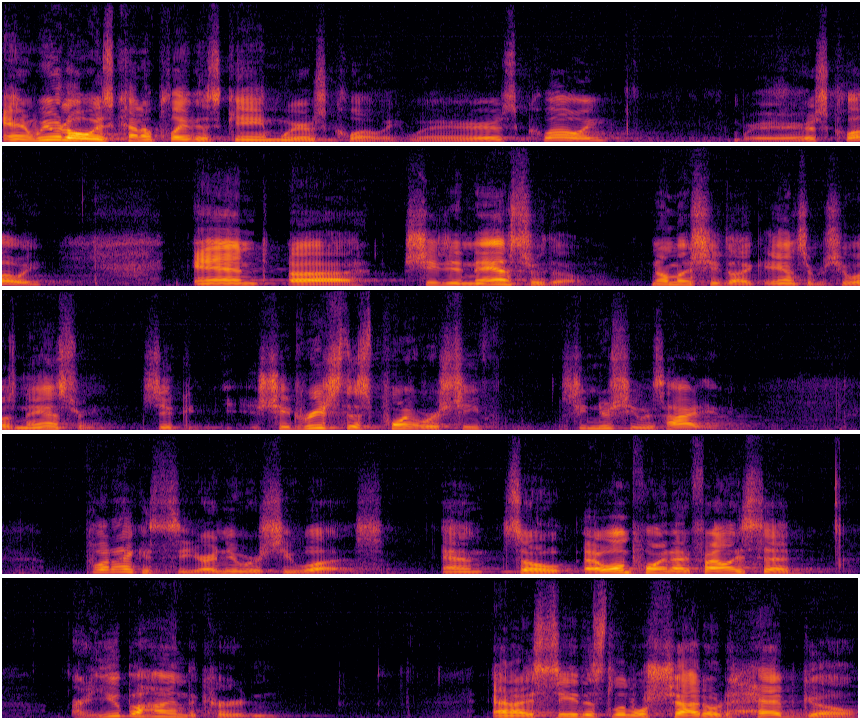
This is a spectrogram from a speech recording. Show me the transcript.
And we would always kind of play this game Where's Chloe? Where's Chloe? Where's Chloe? And uh, she didn't answer, though. Normally she'd like answer, but she wasn't answering. She, she'd reached this point where she, she knew she was hiding. But I could see her, I knew where she was. And so at one point I finally said, Are you behind the curtain? And I see this little shadowed head go,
